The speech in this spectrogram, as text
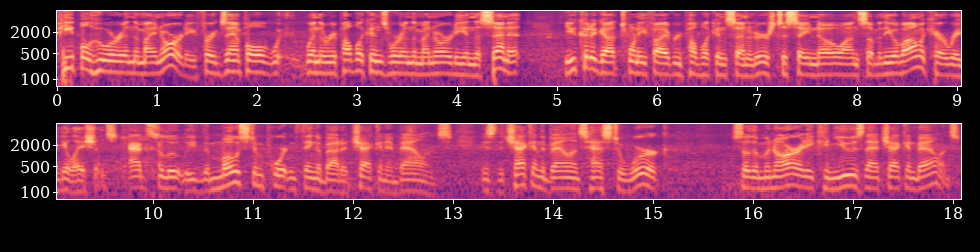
people who are in the minority. For example, when the Republicans were in the minority in the Senate, you could have got 25 Republican senators to say no on some of the Obamacare regulations. Absolutely. The most important thing about a check and a balance is the check and the balance has to work so the minority can use that check and balance.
